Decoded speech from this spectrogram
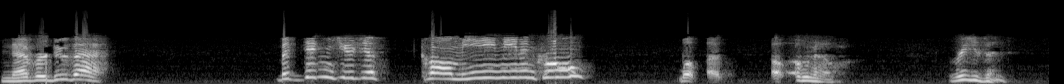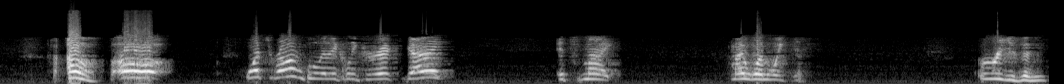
Never do that. but didn't you just call me mean and cruel? Well, uh, oh, oh no. Reason. Oh, oh, what's wrong, politically correct guy? It's my, my one weakness. Reason.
